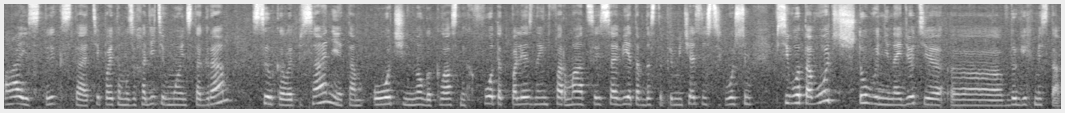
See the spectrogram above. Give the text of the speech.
аисты, кстати, поэтому заходите в мой инстаграм, ссылка в описании, там очень много классных фоток, полезной информации, советов, достопримечательностей, в общем, всего того, что вы не найдете э, в других местах.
